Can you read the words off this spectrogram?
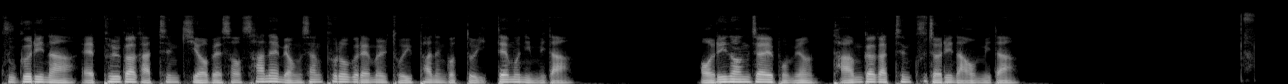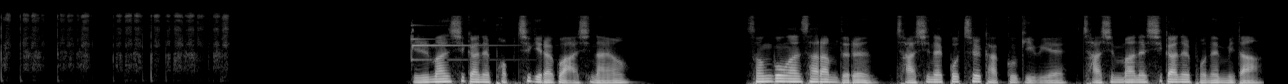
구글이나 애플과 같은 기업에서 사내 명상 프로그램을 도입하는 것도 이 때문입니다. 어린 왕자에 보면 다음과 같은 구절이 나옵니다. 일만 시간의 법칙이라고 아시나요? 성공한 사람들은 자신의 꽃을 가꾸기 위해 자신만의 시간을 보냅니다.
